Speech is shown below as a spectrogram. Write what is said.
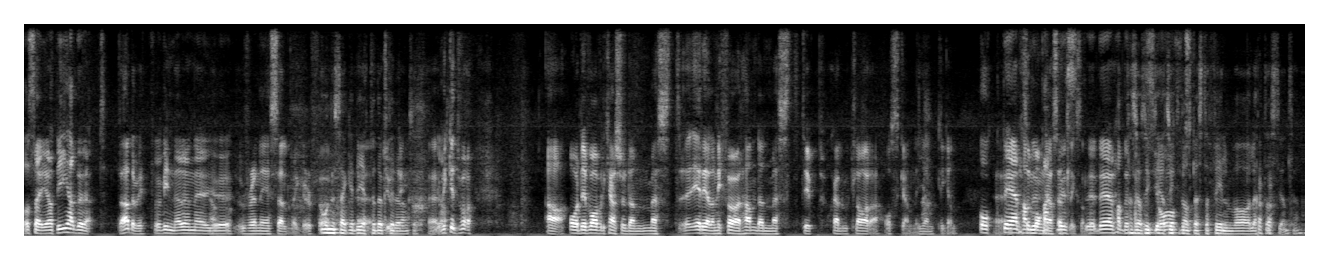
Och säger att vi hade rätt. det hade vi. För vinnaren är ju... Renée Zellweger Hon är säkert eh, jätteduktig Judy. där också. Ja. Vilket var... Ja, och det var väl kanske den mest, eh, redan i förhand den mest typ självklara Oscarn egentligen. Och Eh, där så hade många faktiskt... sätt, liksom. Där hade Fast jag tyckte, jag tyckte jag... deras bästa film var lättast egentligen.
